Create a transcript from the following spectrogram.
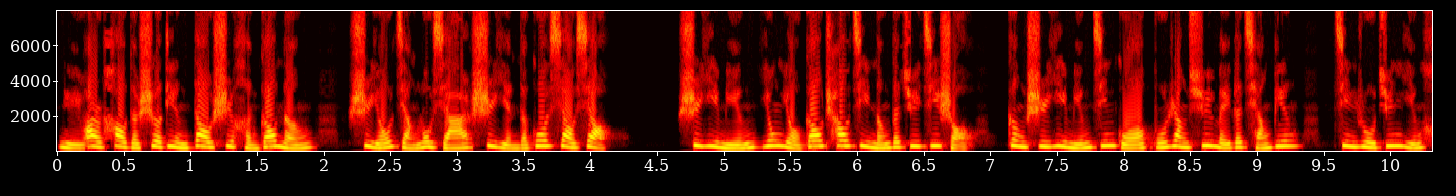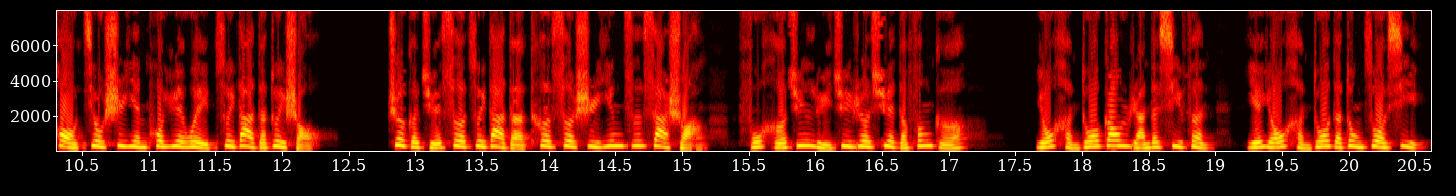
女二号的设定倒是很高能，是由蒋璐霞饰演的郭笑笑，是一名拥有高超技能的狙击手，更是一名巾帼不让须眉的强兵。进入军营后，就是燕破越位最大的对手。这个角色最大的特色是英姿飒爽，符合军旅剧热血的风格。有很多高燃的戏份，也有很多的动作戏。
